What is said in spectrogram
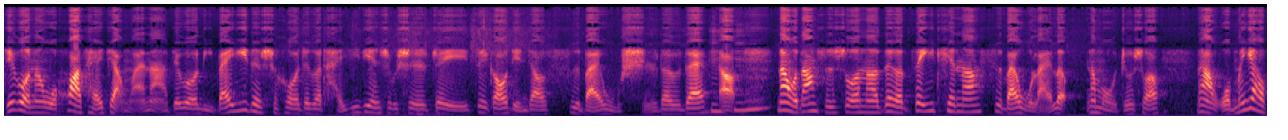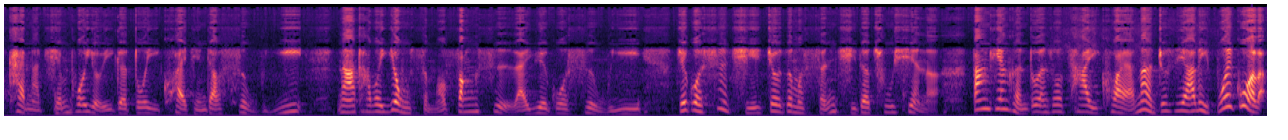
结果呢，我话才讲完呐，结果礼拜一的时候，这个台积电是不是最最高点叫四百五十，对不对啊？那我当时说呢，这个这一天呢，四百五来了，那么我就说。那我们要看呢，前坡有一个多一块钱叫四五一，那他会用什么方式来越过四五一？结果四期就这么神奇的出现了。当天很多人说差一块啊，那就是压力不会过了。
